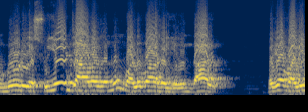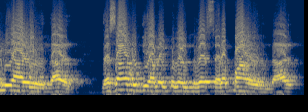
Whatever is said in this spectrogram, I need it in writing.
உங்களுடைய சுய ஜாதகமும் வலுவாக இருந்தால் மிக வலிமையாக இருந்தால் தசாபுத்தி அமைப்புகள் மிக சிறப்பாக இருந்தால்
